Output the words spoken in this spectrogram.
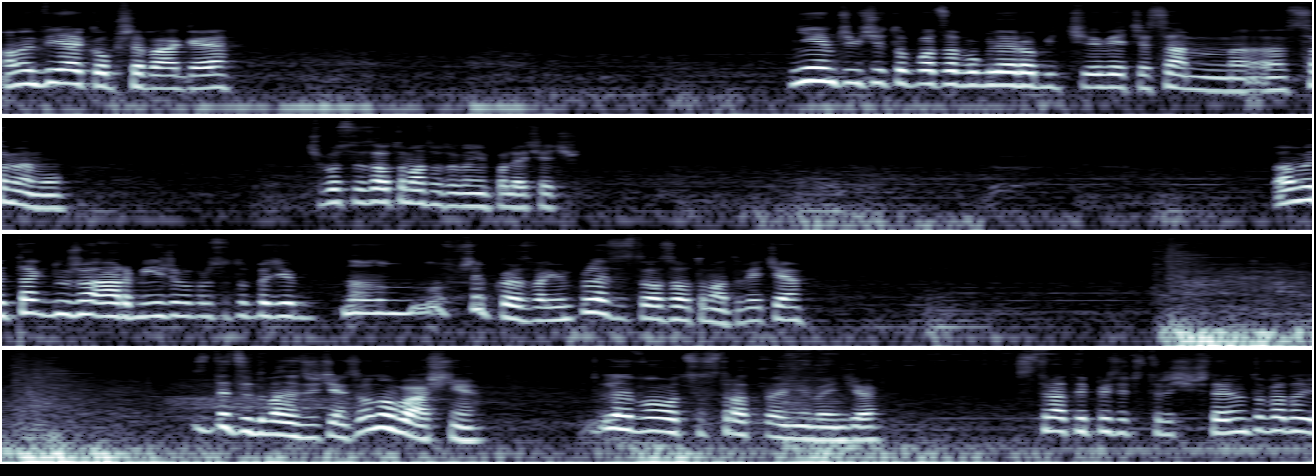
Mamy wielką przewagę. Nie wiem, czy mi się to opłaca w ogóle robić, wiecie, sam, e, samemu. Czy po prostu z automatu tego nie polecieć. Mamy tak dużo armii, że po prostu to będzie, no, no, no szybko rozwalimy. Polecę to z automatu, wiecie. Zdecydowane zwycięstwo, no właśnie. Lewo co strat pewnie będzie. Straty 544, no to wiadomo,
